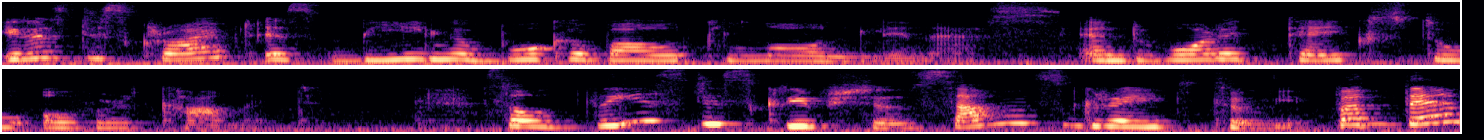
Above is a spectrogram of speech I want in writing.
It is described as being a book about loneliness and what it takes to overcome it so this description sounds great to me, but then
